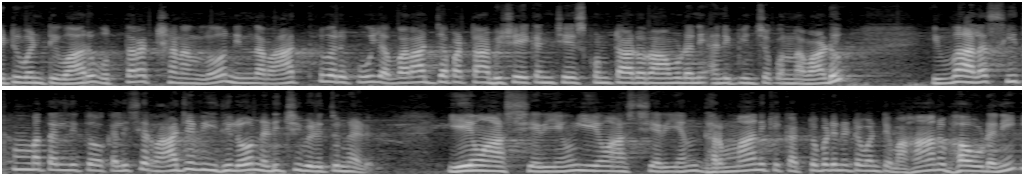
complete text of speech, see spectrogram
ఎటువంటి వారు ఉత్తర క్షణంలో నిన్న రాత్రి వరకు యవరాజ్య పట్టాభిషేకం చేసుకుంటాడు రాముడని అనిపించుకున్నవాడు ఇవాళ సీతమ్మ తల్లితో కలిసి రాజవీధిలో నడిచి వెడుతున్నాడు ఏం ఆశ్చర్యం ఏం ఆశ్చర్యం? ధర్మానికి కట్టుబడినటువంటి మహానుభావుడని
